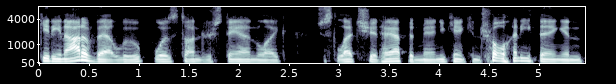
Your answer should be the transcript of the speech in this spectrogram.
getting out of that loop was to understand like just let shit happen man. You can't control anything and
